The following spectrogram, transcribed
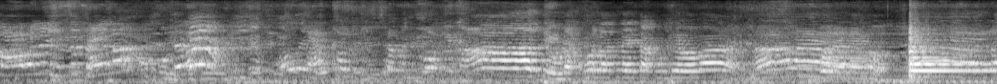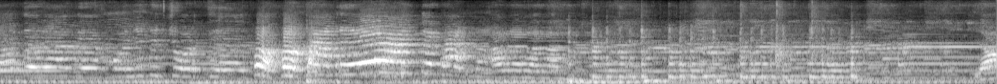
मावाला इथं आहे ना? अहो, ह्या चौकीच्यामध्ये. ओके, हा, तेवढ्या खोलात नाही टाकून ठेवा बा हा. बरं नाही हो राधे राधे कोणी बी चोरते थांब रे आणते थांब. अरे ना, ना, ना. या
